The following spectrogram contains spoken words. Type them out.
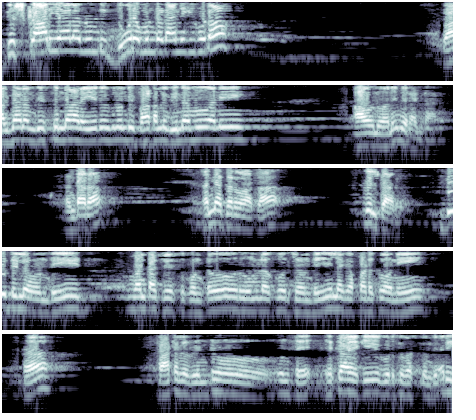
దుష్కార్యాల నుండి దూరం ఉండడానికి కూడా వాగ్దానం చేస్తున్నారు ఏ రోజు నుండి పాటలు వినము అని? అవును అని మీరు అంటారు. అంటారా? అన్న తర్వాత వెళ్తారు. డ్యూటీలో ఉండి వంట చేసుకుంటూ రూమ్లో కూర్చోండి లేక పడుకొని ఆ, పాటలు వింటూ ఉంటే ఎకాయకి గుర్తు వస్తుంది. అరే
